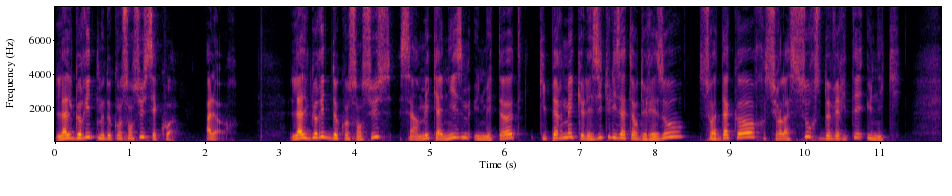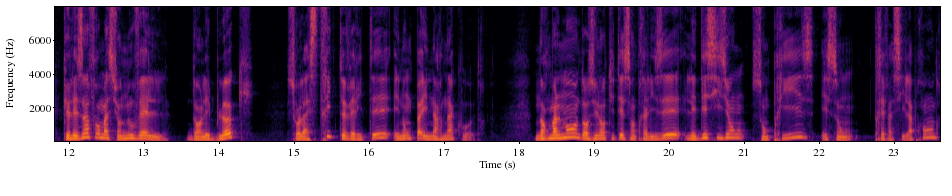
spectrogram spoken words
L'algorithme de consensus, c'est quoi? Alors, l'algorithme de consensus, c'est un mécanisme, une méthode qui permet que les utilisateurs du réseau soient d'accord sur la source de vérité unique, que les informations nouvelles dans les blocs soient la stricte vérité et non pas une arnaque ou autre. Normalement, dans une entité centralisée, les décisions sont prises et sont très faciles à prendre,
